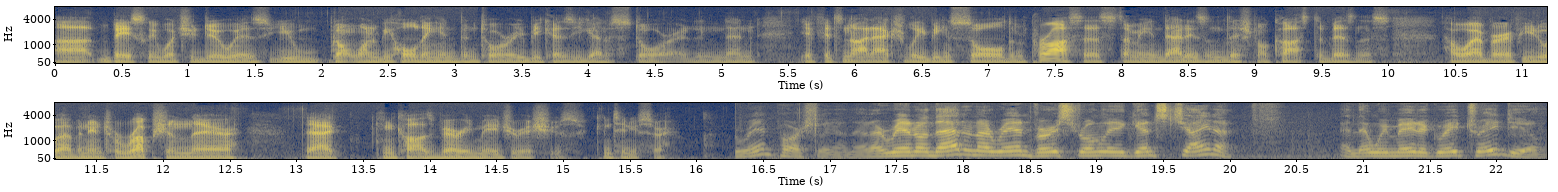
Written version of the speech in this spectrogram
uh, basically what you do is you don't want to be holding inventory because you got to store it. And then if it's not actually being sold and processed, I mean, that is an additional cost to business. However, if you do have an interruption there, that can cause very major issues. Continue, sir. I ran partially on that. I ran on that and I ran very strongly against China. And then we made a great trade deal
